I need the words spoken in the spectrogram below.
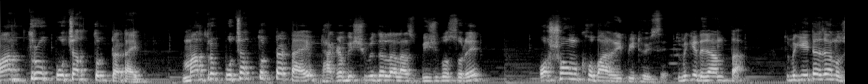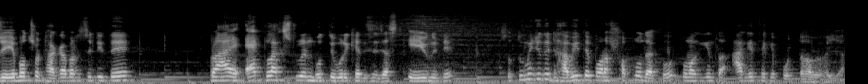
মাত্র পঁচাত্তরটা টাইপ মাত্র পঁচাত্তরটা টাইপ ঢাকা বিশ্ববিদ্যালয় লাস্ট বিশ বছরে অসংখ্যবার রিপিট হয়েছে। তুমি কি এটা জানতা? তুমি কি এটা জানো যে এবছর ঢাকা ভার্সিটিতে প্রায় এক লাখ স্টুডেন্ট ভর্তি পরীক্ষা দিছে জাস্ট এই ইউনিটে সো তুমি যদি ঢাবিতে পড়ার স্বপ্ন দেখো, তোমাকে কিন্তু আগে থেকে পড়তে হবে ভাইয়া।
